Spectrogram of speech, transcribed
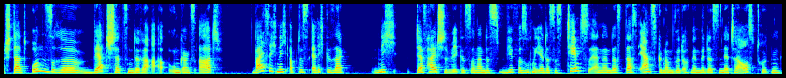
statt unsere wertschätzendere Umgangsart, weiß ich nicht, ob das ehrlich gesagt nicht der falsche Weg ist, sondern dass wir versuchen eher das System zu ändern, dass das ernst genommen wird, auch wenn wir das netter ausdrücken,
